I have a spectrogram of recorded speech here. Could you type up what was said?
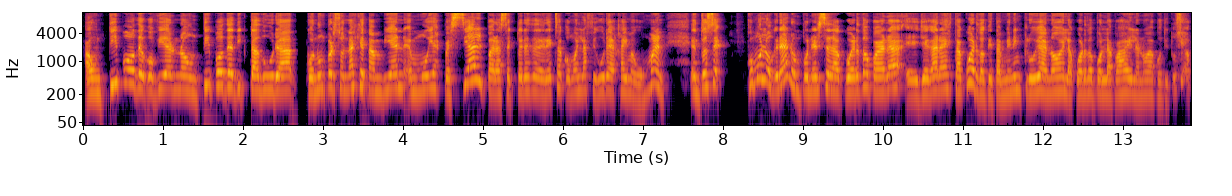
a un tipo de gobierno, a un tipo de dictadura, con un personaje también muy especial para sectores de derecha, como es la figura de Jaime Guzmán. Entonces, ¿Cómo lograron ponerse de acuerdo para eh, llegar a este acuerdo, que también incluía ¿no? el acuerdo por la paz y la nueva constitución?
